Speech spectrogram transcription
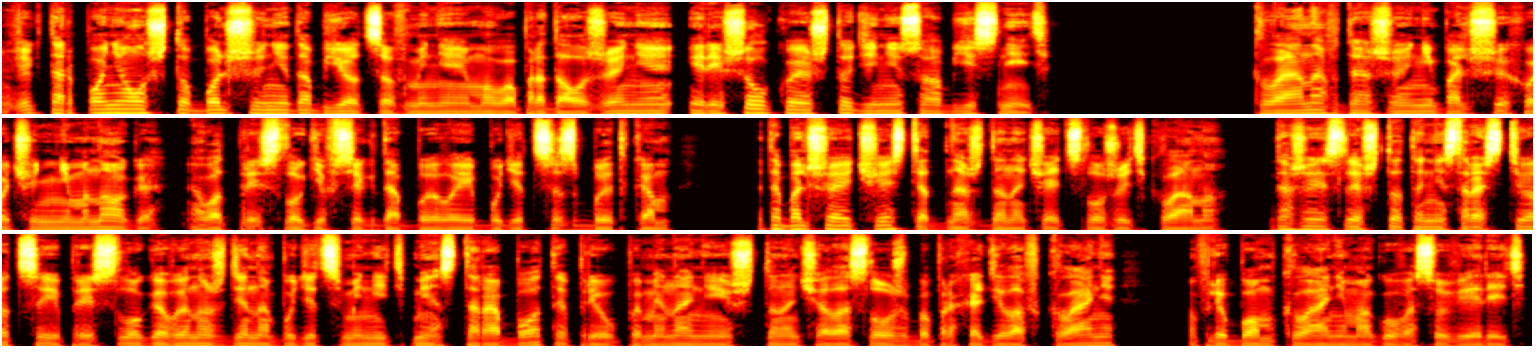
Виктор понял, что больше не добьется вменяемого продолжения и решил кое-что Денису объяснить. Кланов даже небольших очень немного, а вот прислуги всегда было и будет с избытком. Это большая честь однажды начать служить клану. Даже если что-то не срастется и прислуга вынуждена будет сменить место работы при упоминании, что начало службы проходило в клане, в любом клане, могу вас уверить,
